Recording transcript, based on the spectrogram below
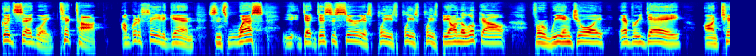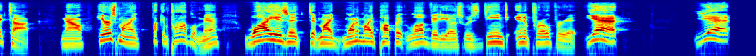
good segue. TikTok. I'm gonna say it again, since Wes, that this is serious. Please, please, please be on the lookout for we enjoy every day on TikTok. Now, here's my fucking problem, man why is it that my one of my puppet love videos was deemed inappropriate yet yet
